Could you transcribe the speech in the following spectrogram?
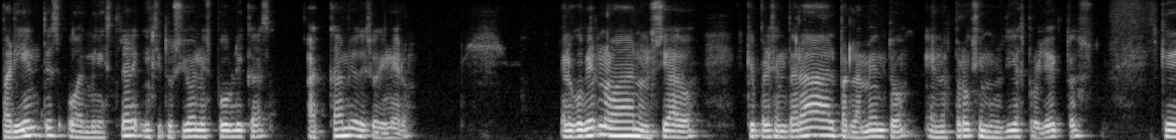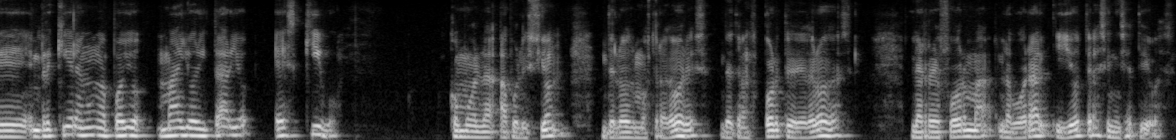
parientes o administrar instituciones públicas a cambio de su dinero. El gobierno ha anunciado que presentará al Parlamento en los próximos días proyectos que requieran un apoyo mayoritario esquivo como la abolición de los mostradores de transporte de drogas, la reforma laboral y otras iniciativas.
